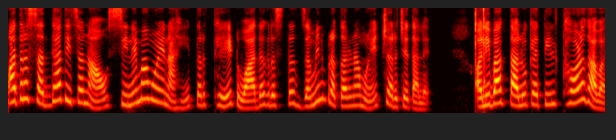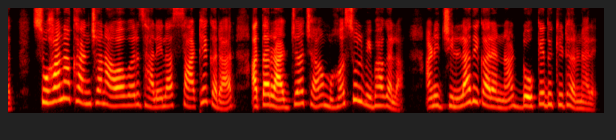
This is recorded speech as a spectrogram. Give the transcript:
मात्र सध्या तिचं नाव सिनेमामुळे नाही तर थेट वादग्रस्त जमीन प्रकरणामुळे चर्चेत आलंय. अलिबाग तालुक्यातील थळ गावात सुहाना खानच्या नावावर झालेला साठे करार आता राज्याच्या महसूल विभागाला आणि जिल्हाधिकाऱ्यांना डोकेदुखी ठरणार आहे.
